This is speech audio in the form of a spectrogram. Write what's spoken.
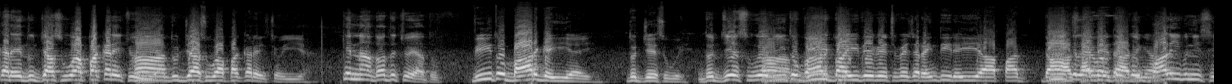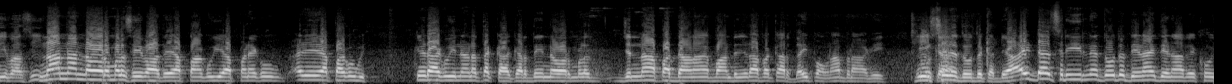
ਘਰੇ ਦੂਜਾ ਸੂਆ ਆਪਾਂ ਘਰੇ ਚੋਈ ਆ। ਹਾਂ ਦੂਜਾ ਸੂਆ ਆਪਾਂ ਘਰੇ ਚੋਈ ਆ। ਕਿੰਨਾ ਦੁੱਧ ਚੋਇਆ ਤੂੰ? 20 ਤੋਂ ਬਾਹਰ ਗਈ ਆ ਇਹ। ਦੂਜੇ ਸੂਏ। ਦੂਜੇ ਸੂਏ 20 ਤੋਂ 20 22 ਦੇ ਵਿੱਚ ਵਿੱਚ ਰਹਿੰਦੀ ਰਹੀ ਆ ਆਪਾਂ 10 ਪੀਕ ਲੈਵਲ ਤੇ 10.5 ਕੋਈ ਬਾਹਲੀ ਵੀ ਨਹੀਂ ਸੇਵਾ ਸੀ? ਨਾ ਨਾ ਨਾਰਮਲ ਸੇਵਾ ਤੇ ਆਪਾਂ ਕੋਈ ਆਪਣੇ ਕੋ ਅਜੇ ਆਪਾਂ ਕੋਈ ਕਿਹੜਾ ਕੋਈ ਇਹਨਾਂ ਨਾਲ ਧੱਕਾ ਕਰਦੇ ਨਾਰਮਲ ਜਿੰਨਾ ਆਪਾਂ ਦਾਣਾ ਵੰਡ ਜਿਹੜਾ ਆਪਾਂ ਘਰ ਦਾ ਹੀ ਪਾਉਣਾ ਬਣਾ ਕੇ ਉਸੇ ਦੇ ਦੁੱਧ ਕੱਢਿਆ। ਐਡਾ ਸਰੀਰ ਨੇ ਦੁੱਧ ਦੇਣਾ ਹੀ ਦੇਣਾ ਵੇਖੋ।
